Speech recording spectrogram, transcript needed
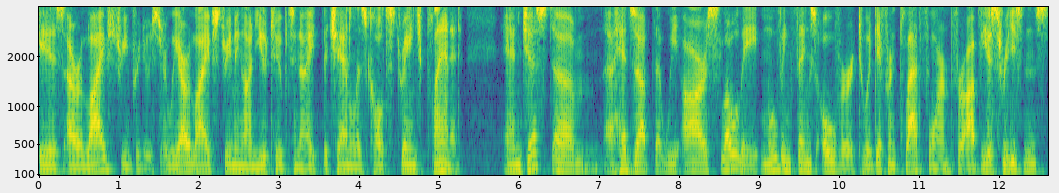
is our live stream producer. We are live streaming on YouTube tonight. The channel is called Strange Planet. And just um, a heads up that we are slowly moving things over to a different platform for obvious reasons.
